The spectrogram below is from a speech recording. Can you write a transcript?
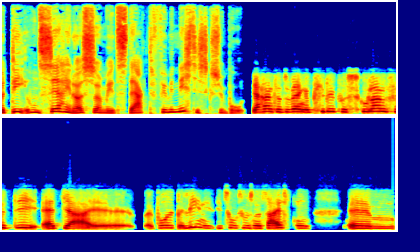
fordi hun ser hende også som et stærkt feministisk symbol. Jeg har en tatovering af Pippi på skulderen, fordi at jeg øh, boede i Berlin i, i 2016 øhm,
